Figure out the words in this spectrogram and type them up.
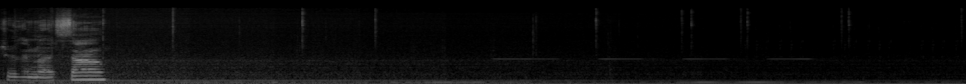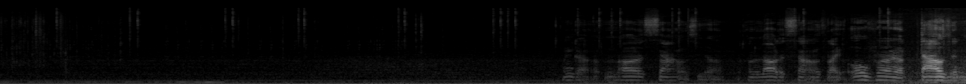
Choosing the sound. We got a lot of sounds, yo. A lot of sounds, like over a thousand.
